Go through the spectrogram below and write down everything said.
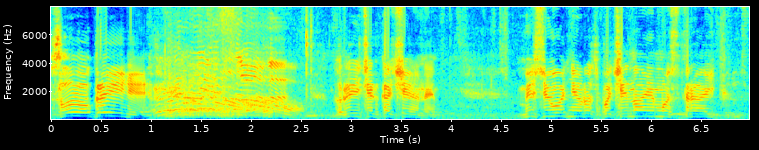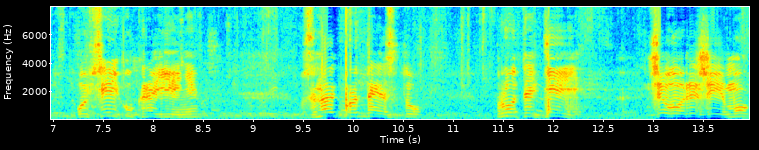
Слава Україні! Дорогі черкачани! Ми сьогодні розпочинаємо страйк по всій Україні в знак протесту проти дій цього режиму,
